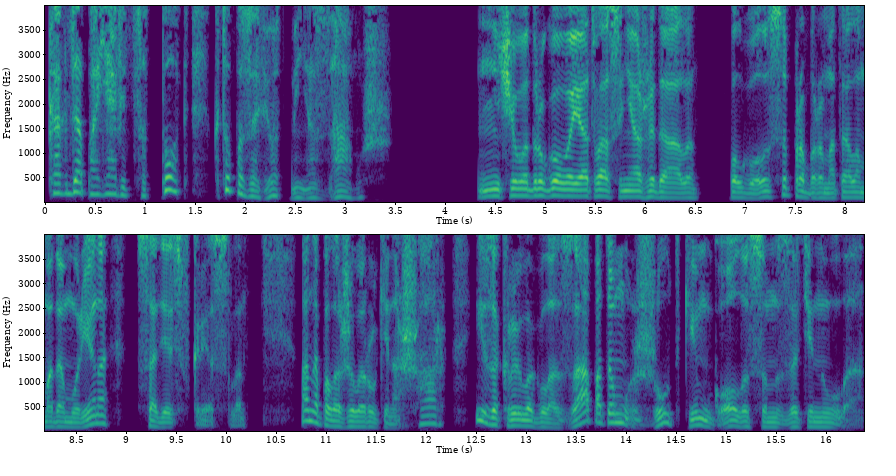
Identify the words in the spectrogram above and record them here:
когда появится тот, кто позовет меня замуж». «Ничего другого я от вас и не ожидала», — полголоса пробормотала мадам Мурена, садясь в кресло. Она положила руки на шар и закрыла глаза, потом жутким голосом затянула.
